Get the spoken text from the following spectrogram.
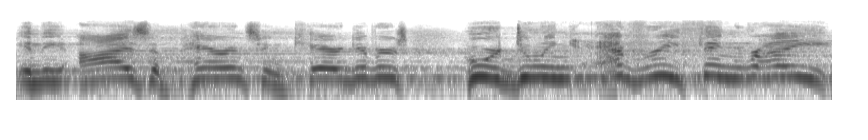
in the eyes of parents and caregivers who are doing everything right,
